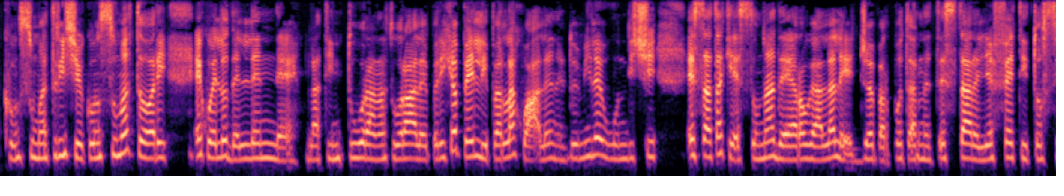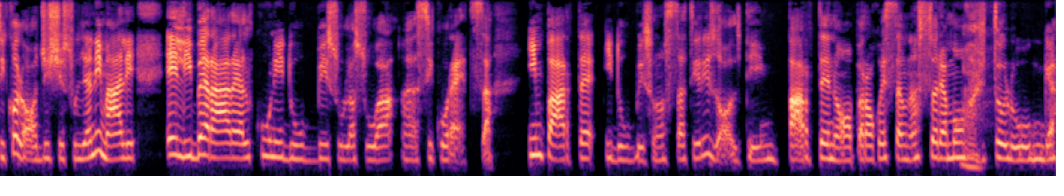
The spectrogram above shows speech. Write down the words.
consumatrici e consumatori, è quello dell'Enne, la tintura naturale per i capelli, per la quale nel 2011 è stata chiesta una deroga alla legge per poterne testare gli effetti tossicologici sugli animali e liberare alcuni dubbi sulla sua uh, sicurezza. In parte i dubbi sono stati risolti, in parte no, però questa è una storia molto lunga.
